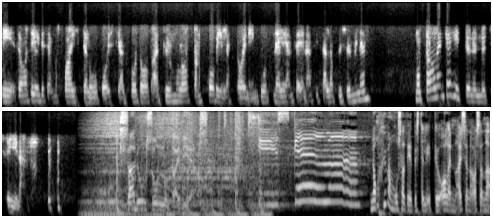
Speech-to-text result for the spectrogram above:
niin se on silti semmoista vaihtelua pois sieltä kotota. Että kyllä mulla on ottanut koville toi niin kuin neljän seinän sisällä pysyminen. Mutta olen kehittynyt nyt siinä. Sadun sunnuntai vieras. No hyvä musa tietysti liittyy olennaisena osana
